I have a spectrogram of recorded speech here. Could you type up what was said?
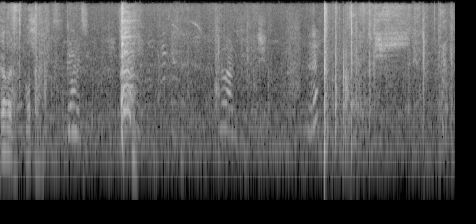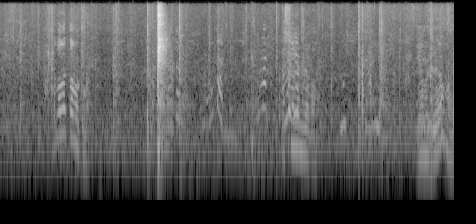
Говори, вот он. Говори. ወጣው እኮ እሱ ነው የሚወጣው። የመጀመሪያ ሆነ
